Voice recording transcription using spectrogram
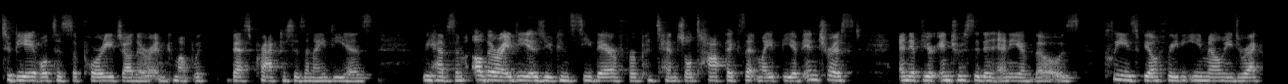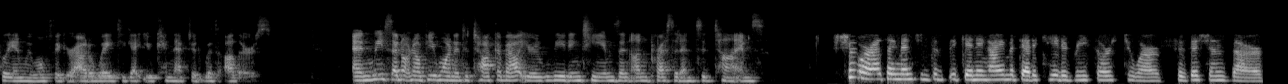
to be able to support each other and come up with best practices and ideas. We have some other ideas you can see there for potential topics that might be of interest. And if you're interested in any of those, please feel free to email me directly and we will figure out a way to get you connected with others. And Lisa, I don't know if you wanted to talk about your leading teams in unprecedented times. Sure. As I mentioned at the beginning, I am a dedicated resource to our physicians, our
